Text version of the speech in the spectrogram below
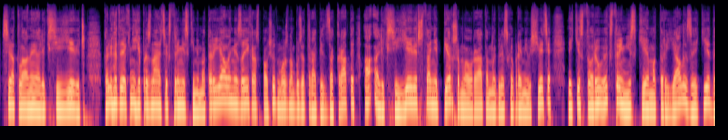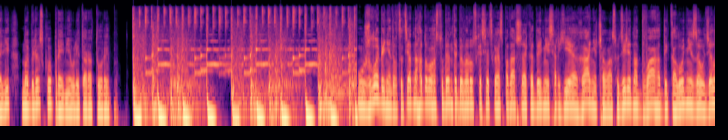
святланы алексеевич калі гэтыя кнігі прызнаюць экстрэміскімі матэрыяламі за іх распаўсюд можна будзе трапіць за краты а алексеевич стане першым лаўрэатам нобелевской прэміі ў свеце які стварыў экстрэміскія матэрыялы за якія далі нобелевскую прэмію літаратуры у жлобіне 21гадовага студэнта беларускай сельскагаспадарчай акадэміі Сергея ганічава судзілі на два гады калоніі за ўдзел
